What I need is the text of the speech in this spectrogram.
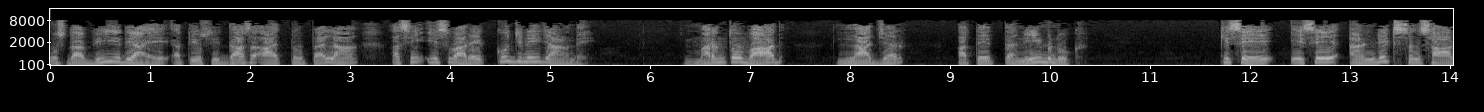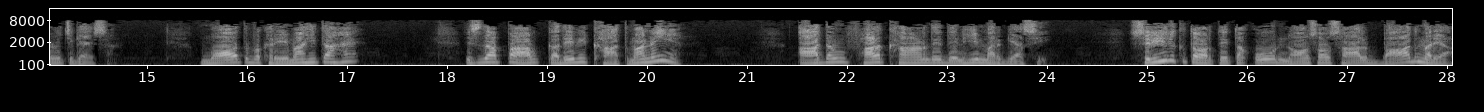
ਉਸ ਦਾ 20 ਅਧਿਆਏ ਅਤੇ ਉਸ ਦੀ 10 ਆਇਤ ਤੋਂ ਪਹਿਲਾਂ ਅਸੀਂ ਇਸ ਬਾਰੇ ਕੁਝ ਨਹੀਂ ਜਾਣਦੇ। ਮਰਨ ਤੋਂ ਬਾਅਦ ਲਾਜਰ ਅਤੇ ਧਨੀ ਮਨੁੱਖ ਕਿਸੇ ਇਸੇ ਅਨਡਿਟ ਸੰਸਾਰ ਵਿੱਚ ਗਏ ਸਨ। ਮੌਤ ਵਖਰੇਵਾ ਹੀ ਤਾਂ ਹੈ। ਇਸ ਦਾ ਭਾਵ ਕਦੇ ਵੀ ਖਾਤਮਾ ਨਹੀਂ ਹੈ। ਆਦਮ ਫਲ ਖਾਣ ਦੇ ਦਿਨ ਹੀ ਮਰ ਗਿਆ ਸੀ। ਸਰੀਰਕ ਤੌਰ ਤੇ ਤਾਂ ਉਹ 900 ਸਾਲ ਬਾਅਦ ਮਰਿਆ,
